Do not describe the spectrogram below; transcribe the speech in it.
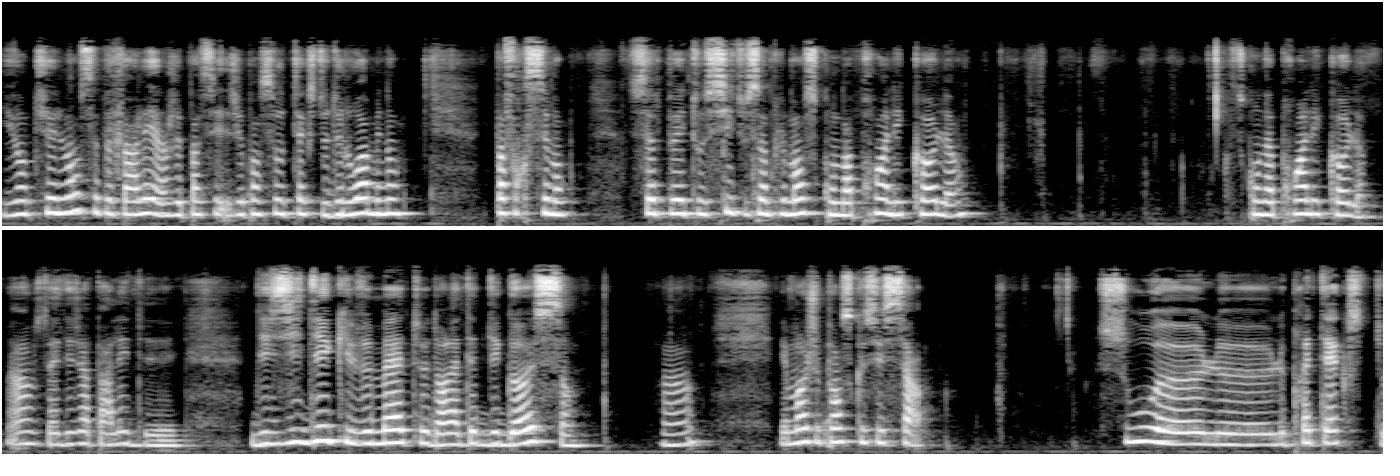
éventuellement, ça peut parler... Alors, j'ai pensé, au texte de loi, mais non, pas forcément. Ça peut être aussi tout simplement ce qu'on apprend à l'école. Hein. Ce qu'on apprend à l'école. Hein. Vous avez déjà parlé des, idées qu'il veut mettre dans la tête des gosses. Hein. Et moi, je pense que c'est ça. Sous euh, le, prétexte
